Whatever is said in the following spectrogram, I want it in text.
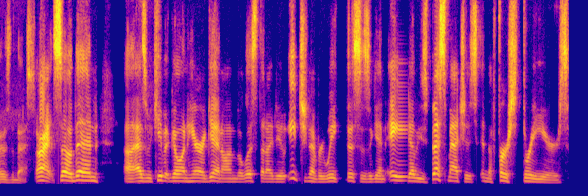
was the best. All right. So then, uh, as we keep it going here again on the list that I do each and every week, this is again AEW's best matches in the first three years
